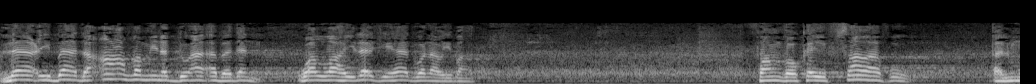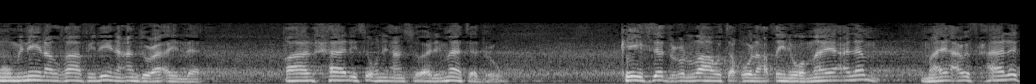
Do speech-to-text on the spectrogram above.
لا عباده أعظم من الدعاء ابدا. والله لا جهاد ولا رباط. فانظر كيف صرفوا المؤمنين الغافلين عن دعاء الله. قال حالي تغني عن سؤالي ما تدعو؟ كيف تدعو الله وتقول أعطيني وما يعلم؟ ما يعرف حالك؟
